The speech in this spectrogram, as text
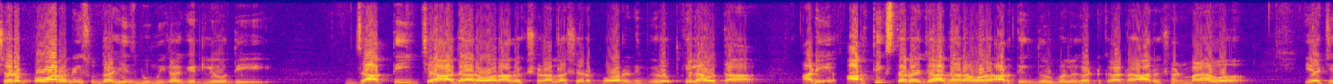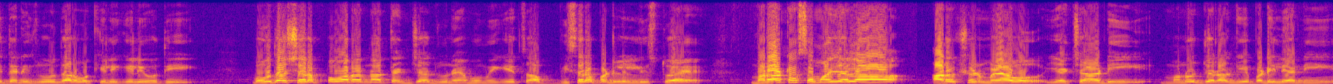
शरद पवारांनी सुद्धा हीच भूमिका घेतली होती. जातीच्या आधारावर आरक्षणाला शरद पवारांनी विरोध केला होता आणि आर्थिक स्तराच्या आधारावर आर्थिक दुर्बल घटकांना आरक्षण मिळावं याची त्यांनी जोरदार वकिली केली होती. बहुधा शरद पवारांना त्यांच्या जुन्या भूमिकेचा विसर पडलेला दिसतोय. मराठा समाजाला आरक्षण मिळावं याच्या आधी मनोज जरांगी पाटील यांनी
